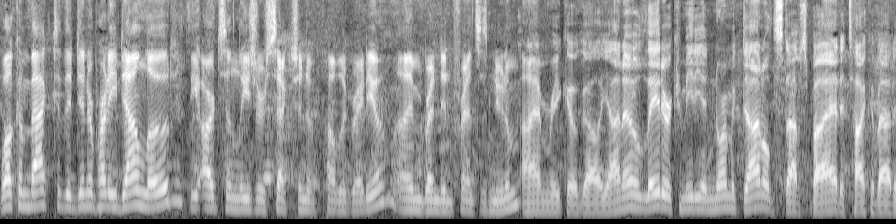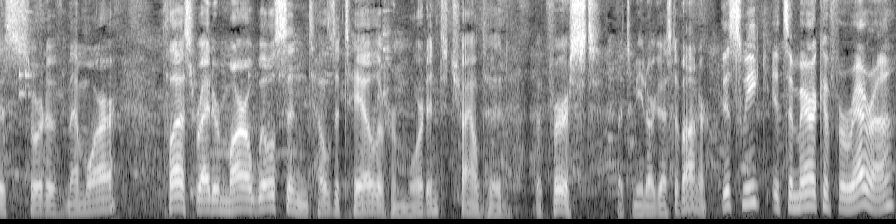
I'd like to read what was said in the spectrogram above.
Welcome back to the Dinner Party Download, the arts and leisure section of public radio. I'm Brendan Francis Newnham. I'm Rico Galliano. Later, comedian Norm Macdonald stops by to talk about his sort of memoir. Plus, writer Mara Wilson tells a tale of her mordant childhood. But first, let's meet our guest of honor. This week, it's America Ferrera.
